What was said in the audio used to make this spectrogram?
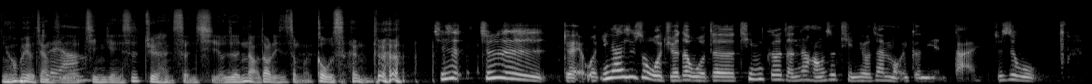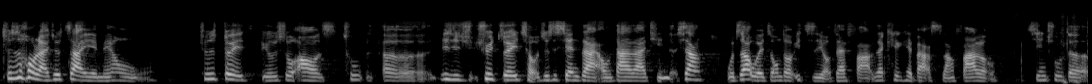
你会不会有这样子的经验？你、啊、是觉得很神奇哦？人脑到底是怎么构成的？其实就是对我应该是说，我觉得我的听歌的那好像是停留在某一个年代，就是我就是后来就再也没有，就是对，比如说哦，出呃一直去去追求，就是现在哦大家在听的，像我知道维中都一直有在发在 KKBOX 上 follow 新出的，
